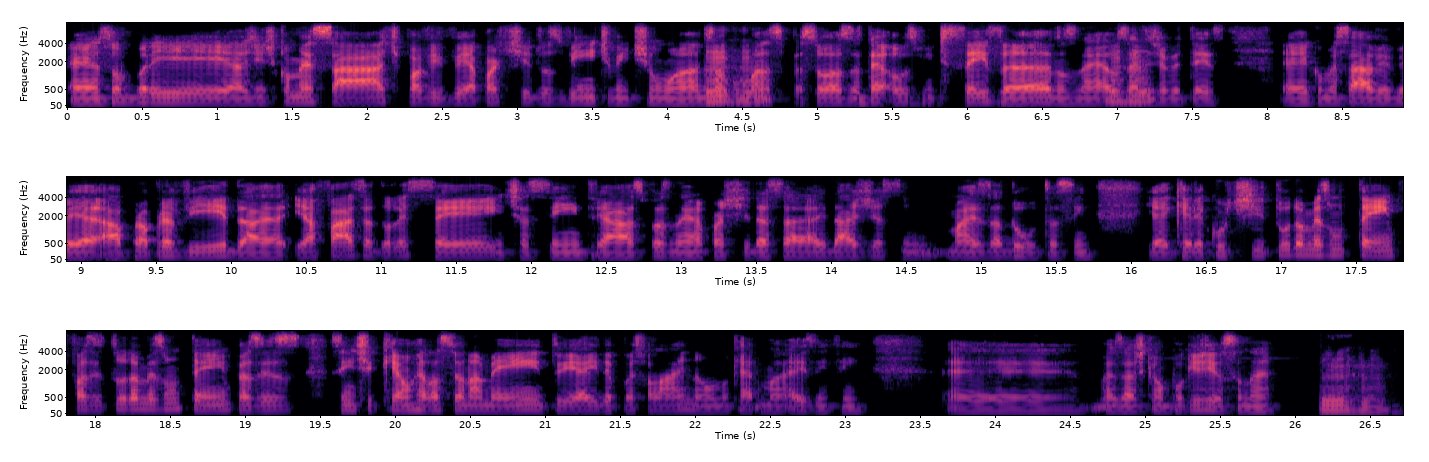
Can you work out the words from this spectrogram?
é sobre a gente começar, tipo, a viver a partir dos 20, 21 anos, Uhum, algumas pessoas até os 26 anos, né, os uhum, LGBTs, é, começar a viver a própria vida e a fase adolescente, assim, entre aspas, né, a partir dessa idade, assim, mais adulta, assim, e aí querer curtir tudo ao mesmo tempo, fazer tudo ao mesmo tempo, às vezes sentir que é um relacionamento e aí depois falar, ai, não, não quero mais, enfim, É, mas acho que é um pouco disso, né? Uhum.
